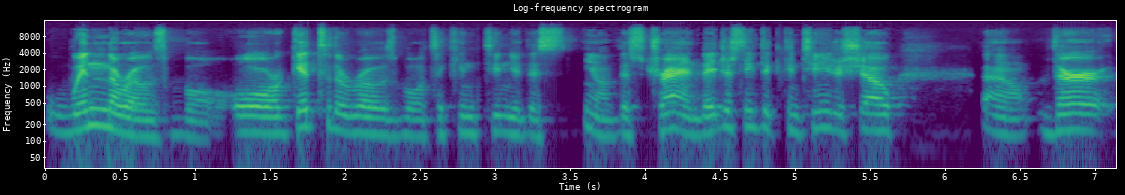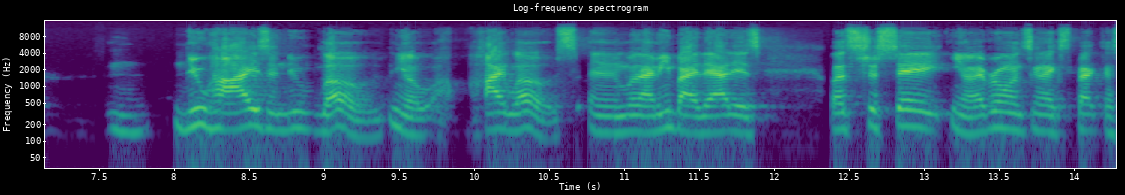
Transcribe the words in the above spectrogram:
win the Rose Bowl or get to the Rose Bowl to continue this, you know, this trend. They just need to continue to show uh, their new highs and new lows, you know, high lows. And what I mean by that is, let's just say, you know, everyone's going to expect a,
